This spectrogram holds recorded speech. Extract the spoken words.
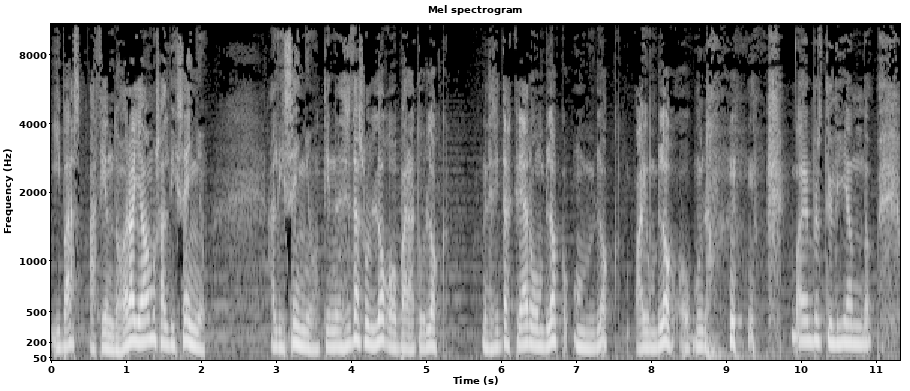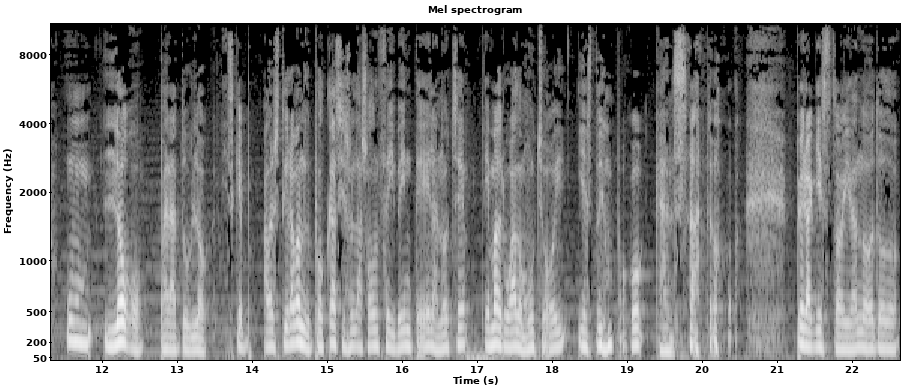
y vas haciendo. Ahora ya vamos al diseño. Al diseño, necesitas un logo para tu blog. Necesitas crear un blog, un blog, hay un blog o un vale, me estoy liando. Un logo para tu blog. Es que ahora estoy grabando el podcast y son las 11 y 20 de la noche. He madrugado mucho hoy y estoy un poco cansado. Pero aquí estoy dando todo.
